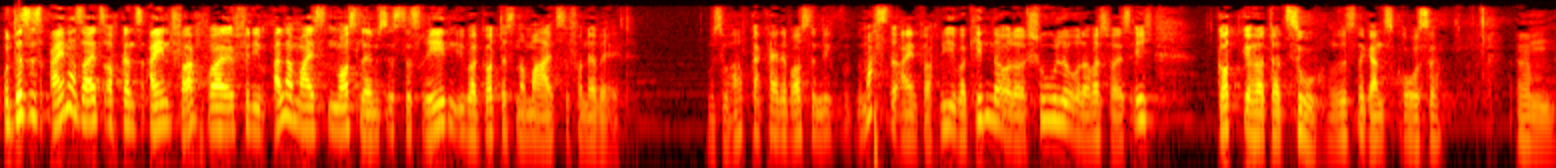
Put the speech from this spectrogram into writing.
Und das ist einerseits auch ganz einfach, weil für die allermeisten Moslems ist das Reden über Gott das Normalste von der Welt. Du musst überhaupt gar keine, brauchst du nicht, machst du einfach, wie über Kinder oder Schule oder was weiß ich. Gott gehört dazu. Und das ist eine ganz große ähm,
